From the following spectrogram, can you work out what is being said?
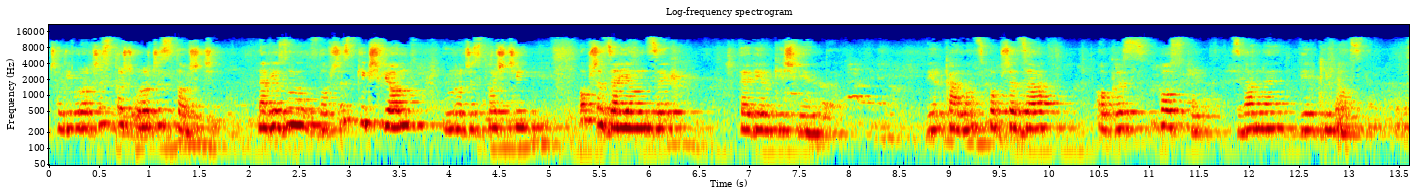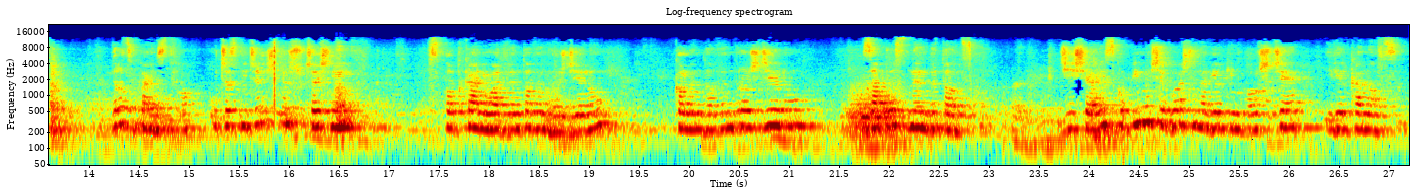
czyli uroczystość uroczystości, nawiązując do wszystkich świąt i uroczystości poprzedzających te wielkie święta. Wielkanoc poprzedza okres postu, zwany Wielkim Postem. Drodzy Państwo, uczestniczyliśmy już wcześniej w spotkaniu adwentowym w rozdzielu, kolędowym w rozdzielu, zapustnym Bytocku. Dzisiaj skupimy się właśnie na Wielkim Poście i Wielkanocy.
